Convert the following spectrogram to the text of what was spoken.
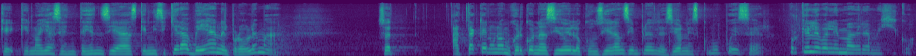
que, que no haya sentencias, que ni siquiera vean el problema. O sea, atacan a una mujer con ácido y lo consideran simples lesiones. ¿Cómo puede ser? ¿Por qué le vale madre a México?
